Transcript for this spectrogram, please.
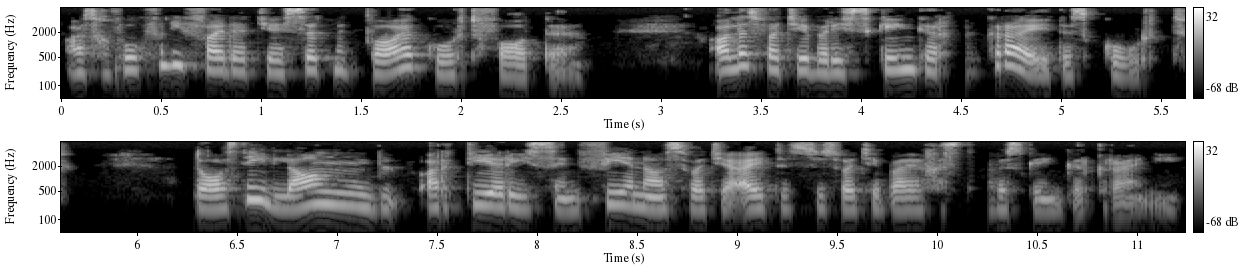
as gevolg van die feit dat jy sit met baie kort vate. Alles wat jy by die skenker gekry het, is kort. Daar's nie lang arteries en venas wat jy uit is soos wat jy by 'n gesterwe skenker kry nie.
